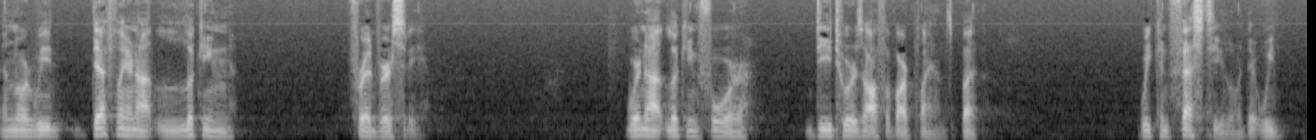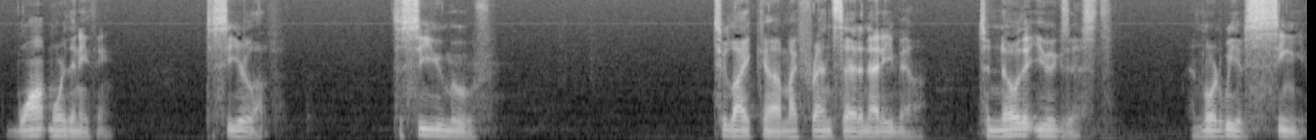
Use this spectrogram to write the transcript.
And Lord, we definitely are not looking for adversity. We're not looking for detours off of our plans, but we confess to you, Lord, that we want more than anything to see your love, to see you move, to, like uh, my friend said in that email, to know that you exist. And Lord, we have seen you.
